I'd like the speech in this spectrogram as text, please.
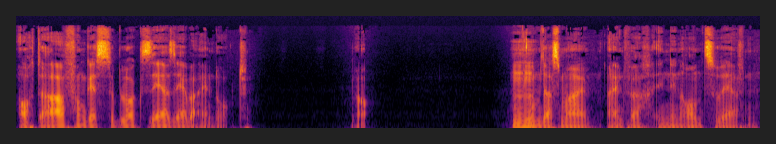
auch da vom Gästeblock sehr, sehr beeindruckt. Mhm. Um das mal einfach in den Raum zu werfen.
